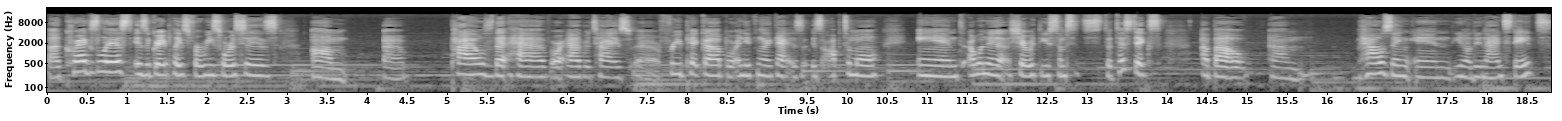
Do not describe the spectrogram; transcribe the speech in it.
uh, craigslist is a great place for resources um, uh, piles that have or advertise uh, free pickup or anything like that is, is optimal. And i want to share with you some statistics about um, housing in you know the united states.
